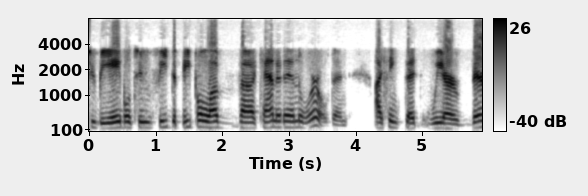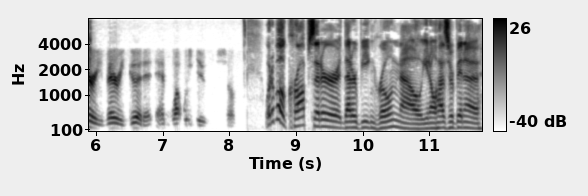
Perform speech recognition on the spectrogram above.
to be able to feed the people of uh, Canada and the world. And I think that we are very, very good at, at what we do. So, what about crops that are that are being grown now? You know, has there been a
